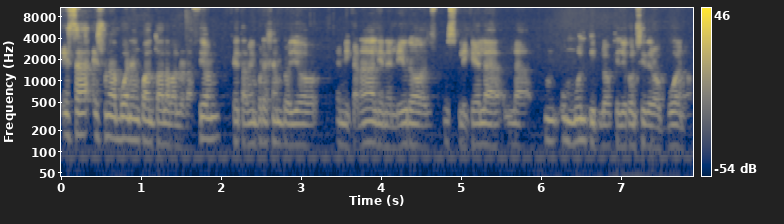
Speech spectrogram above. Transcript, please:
esa es una buena en cuanto a la valoración, que también, por ejemplo, yo en mi canal y en el libro expliqué un, múltiplo que yo considero bueno.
